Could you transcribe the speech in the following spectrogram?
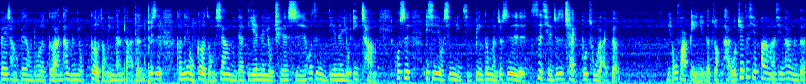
非常非常多的个案，他们有各种疑难杂症，就是可能有各种像你的 DNA 有缺失，或是你 DNA 有异常，或是一些有心理疾病，根本就是事前就是 check 不出来的，你无法避免的状态。我觉得这些爸妈其实他们的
